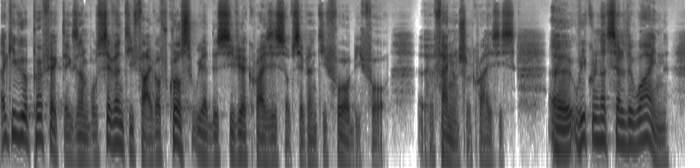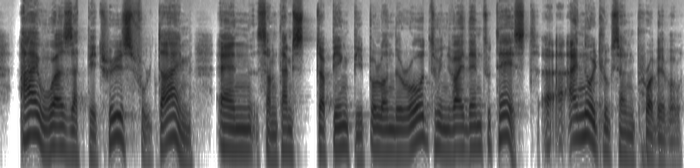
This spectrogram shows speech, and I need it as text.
I'll give you a perfect example. 75. Of course, we had the severe crisis of 74 before, uh, financial crisis. Uh, we could not sell the wine. I was at Petrus full time and sometimes stopping people on the road to invite them to taste. Uh, I know it looks improbable.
